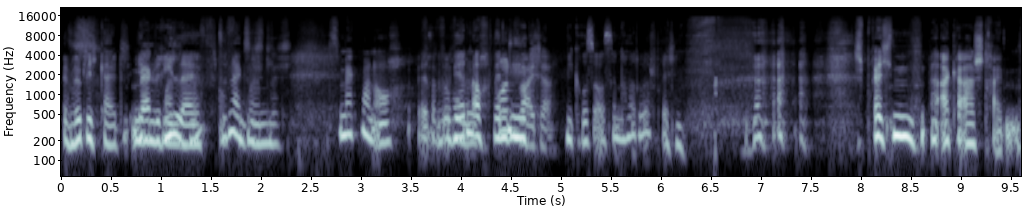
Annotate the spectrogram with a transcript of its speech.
in Wirklichkeit, in Merkt Real Life. Ne? Das merkt man. Das merkt man auch. Wir werden auch, wenn Und die weiter. Mikros aus sind, nochmal drüber sprechen. Sprechen, aka streiten.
